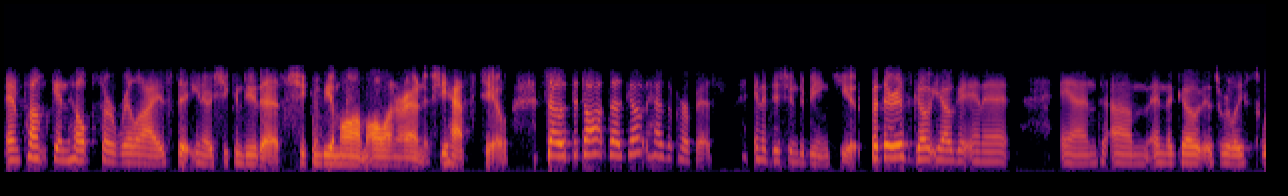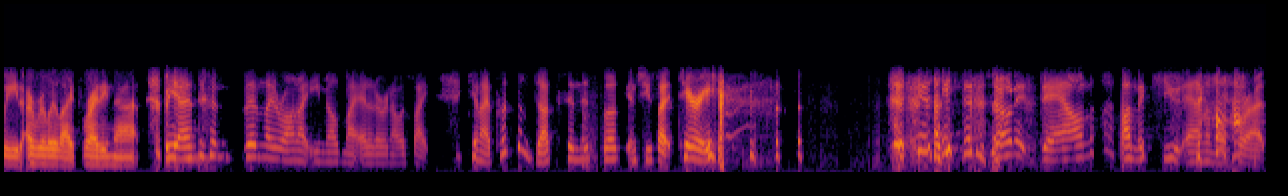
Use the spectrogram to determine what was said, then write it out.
and pumpkin helps her realize that you know she can do this. She can be a mom all on her own if she has to. So the dog the goat has a purpose in addition to being cute but there is goat yoga in it and um and the goat is really sweet i really liked writing that but yeah and then, then later on i emailed my editor and i was like can i put some ducks in this book and she's like teri you need to tone it down on the cute animal front.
